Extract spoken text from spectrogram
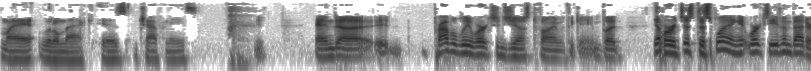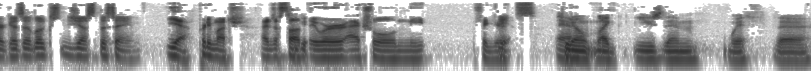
My little Mac is Japanese. And uh, it probably works just fine with the game, but Yep. for just displaying, it works even better because it looks just the same. Yeah, pretty much. I just thought they were actual neat figures. So you don't like use them with the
